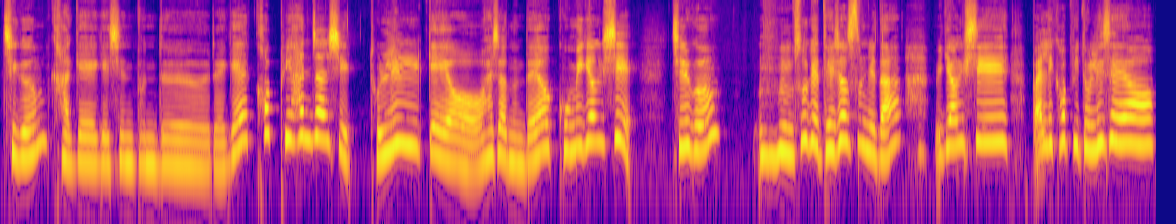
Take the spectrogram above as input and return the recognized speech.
지금 가게에 계신 분들에게 커피 한 잔씩 돌릴게요 하셨는데요. 고미경 씨, 지금 음, 소개되셨습니다. 미경 씨, 빨리 커피 돌리세요.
